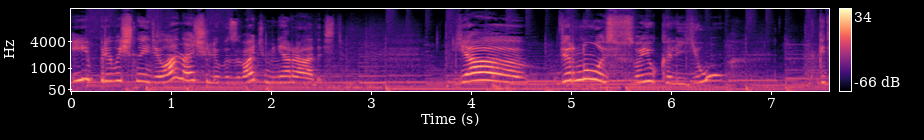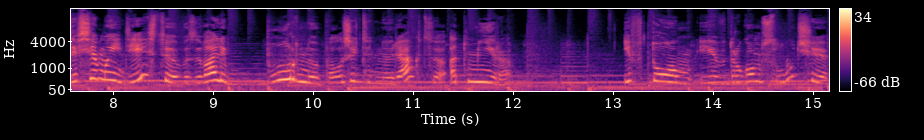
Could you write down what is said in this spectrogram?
и привычные дела начали вызывать у меня радость я вернулась в свою колею, где все мои действия вызывали бурную положительную реакцию от мира. И в том, и в другом случае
